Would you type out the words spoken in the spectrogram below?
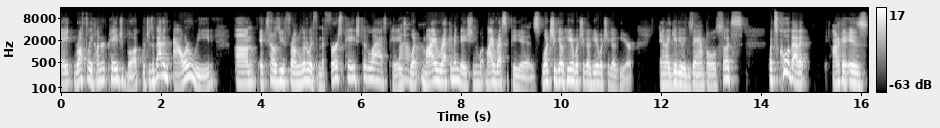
a roughly 100 page book, which is about an hour read um, it tells you from literally from the first page to the last page wow. what my recommendation, what my recipe is, what should go here, what should go here, what should go here. And I give you examples. So it's what's cool about it, Annika, is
